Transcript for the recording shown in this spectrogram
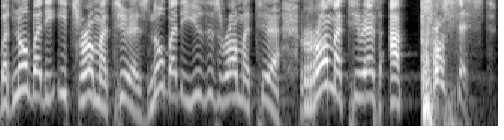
but nobody eats raw materials. Nobody uses raw material. Raw materials are processed.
